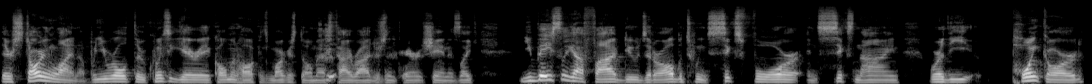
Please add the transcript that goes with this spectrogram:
their starting lineup when you roll through Quincy Guerrier, Coleman Hawkins, Marcus Domask, Ty Rodgers, and Terrence Shannon. It's like you basically got five dudes that are all between six four and six nine, where the point guard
